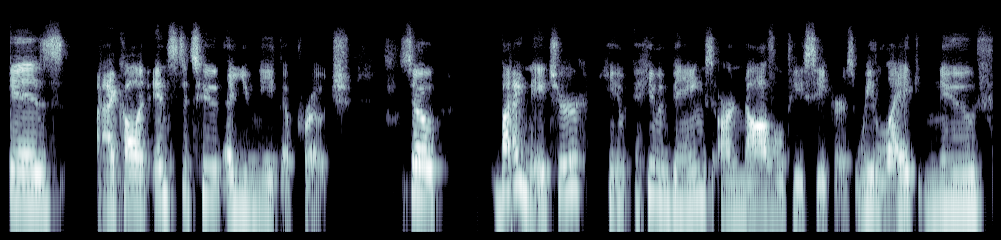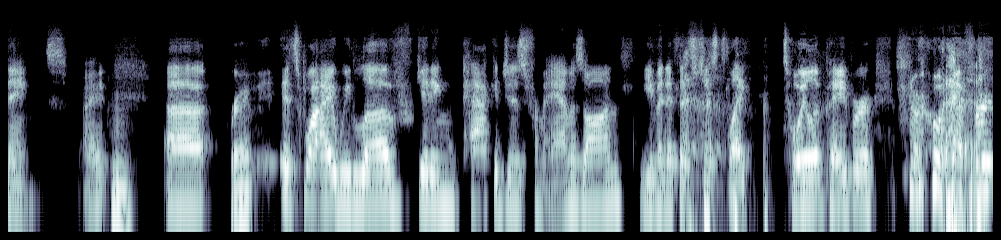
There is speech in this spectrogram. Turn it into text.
is I call it institute a unique approach. So by nature, hum, human beings are novelty seekers. We like new things, right? Hmm. Uh, right. It's why we love getting packages from Amazon, even if it's just like toilet paper or whatever,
